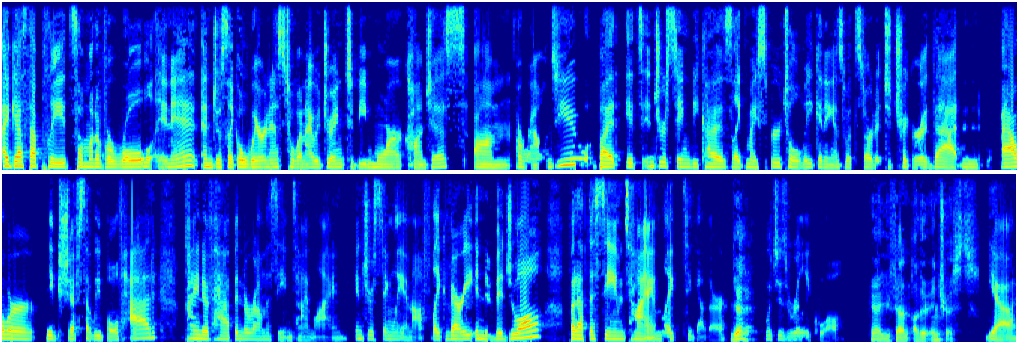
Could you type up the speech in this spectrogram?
I guess that played somewhat of a role in it and just like awareness to when I would drink to be more conscious um, around you. But it's interesting because like my spiritual awakening is what started to trigger that. And our big shifts that we both had kind of happened around the same timeline, interestingly enough, like very individual, but at the same time, like together. Yeah. Which is really cool yeah, you found other interests. Yeah.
